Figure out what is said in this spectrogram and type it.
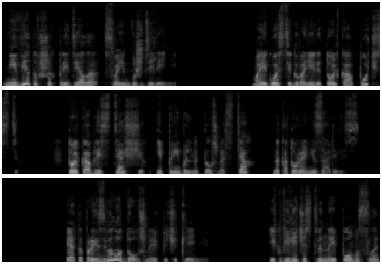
не ведавших предела своим вожделениям. Мои гости говорили только о почестях, только о блестящих и прибыльных должностях, на которые они зарились. Это произвело должное впечатление. Их величественные помыслы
